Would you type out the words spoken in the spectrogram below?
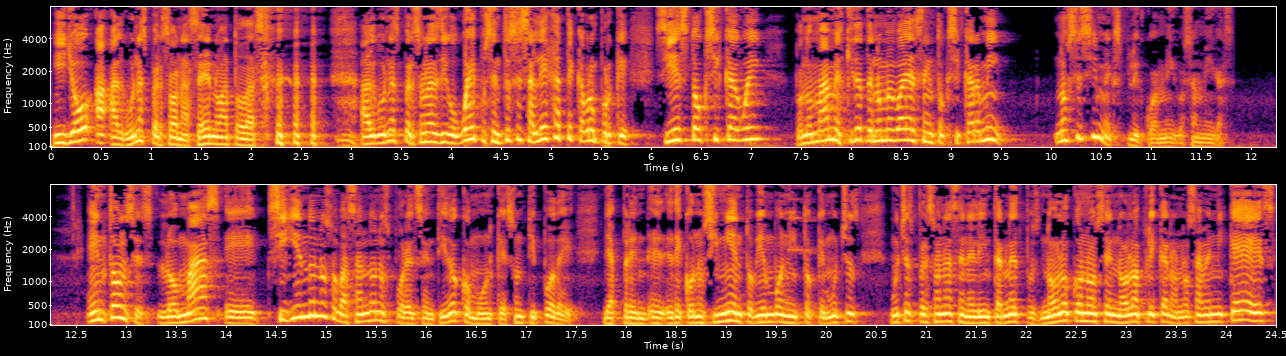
Y yo a algunas personas, eh, no a todas, algunas personas digo, güey, pues entonces aléjate, cabrón, porque si es tóxica, güey, pues no mames, quítate, no me vayas a intoxicar a mí. No sé si me explico, amigos, amigas. Entonces, lo más, eh, siguiéndonos o basándonos por el sentido común, que es un tipo de, eh, de conocimiento bien bonito que muchos, muchas personas en el Internet pues no lo conocen, no lo aplican o no saben ni qué es,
